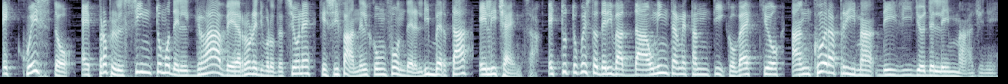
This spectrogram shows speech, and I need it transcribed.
E questo è proprio il sintomo del grave errore di valutazione che si fa nel confondere libertà e licenza. E tutto questo deriva da un internet antico, vecchio, ancora prima dei video e delle immagini.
